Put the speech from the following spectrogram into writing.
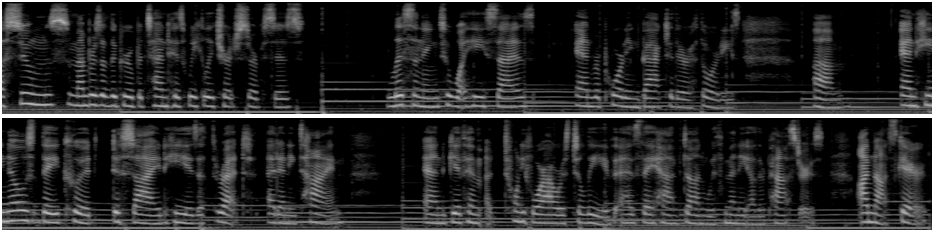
assumes members of the group attend his weekly church services, listening to what he says and reporting back to their authorities. Um, and he knows they could decide he is a threat at any time and give him 24 hours to leave, as they have done with many other pastors. I'm not scared.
